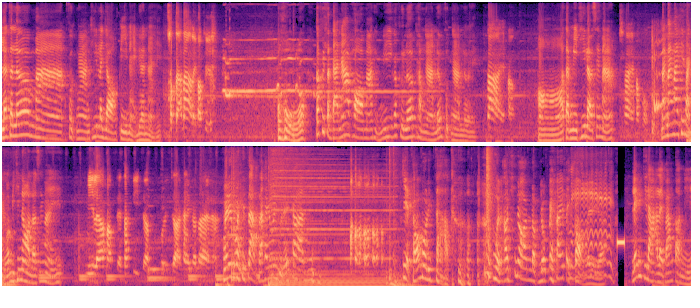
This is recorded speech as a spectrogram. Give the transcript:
แล้วจะเริ่มมาฝึกงานที่ระยองปีไหนเดือนไหน สัปดาห์หน้าเลยครับพี่โอ้โห ก็คือสัปดาห์หน้าพอมาถึงนี่ก็คือเริ่มทำงานเริ่มฝึกงานเลย ได้ครับ อ๋อ แต่มีที่แล้วใช่ไหมใช่ครับผม ไม่ไม่ไม่ที่หมายถึงว่ามีที่นอนแล้วใช่ไหม มีแล้วครับแต่ถ้าพี่จะบริจาคให้ก็ได้นะ ไม่ได้บริจาคนะให้มันอยู่ด้วยกัน เกลียดเขาว่าบริจาค เหมือนเอาที่นอนแบบยกไปให้ใส่กล่องอะไรอย่างเงี้ย เล่นกีฬาอะไรบ้างตอนนี้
